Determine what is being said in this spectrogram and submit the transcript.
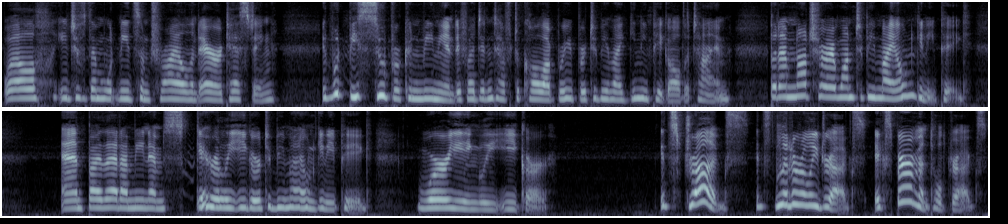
well, each of them would need some trial and error testing. It would be super convenient if I didn't have to call up Reaper to be my guinea pig all the time, but I'm not sure I want to be my own guinea pig. And by that I mean I'm scarily eager to be my own guinea pig. Worryingly eager. It's drugs. It's literally drugs. Experimental drugs.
